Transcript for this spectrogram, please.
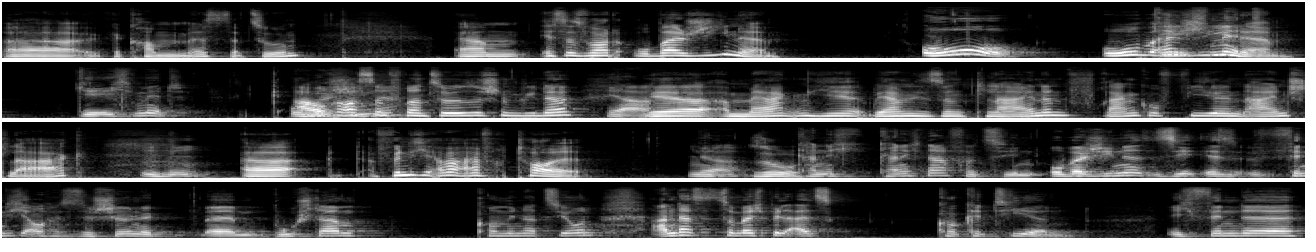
äh, gekommen ist dazu, ähm, ist das Wort Aubergine. Oh, Geh ich mit. Aubergine. gehe ich mit. Auch aus dem Aubergine? Französischen wieder. Ja. Wir merken hier, wir haben hier so einen kleinen frankophilen Einschlag. Mhm. Äh, Finde ich aber einfach toll. Ja, So. Kann ich, kann ich nachvollziehen. Aubergine finde ich auch ist eine schöne ähm, Buchstabenkombination. Anders zum Beispiel als kokettieren. Ich finde,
